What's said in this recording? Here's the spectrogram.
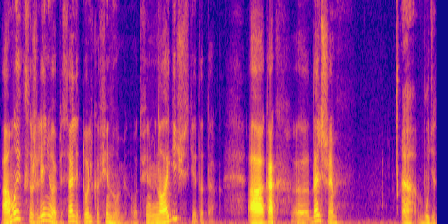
А мы, к сожалению, описали только феномен. Вот феноменологически это так. А как э, дальше а, будет,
